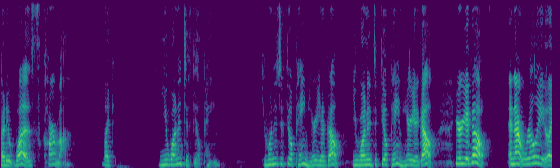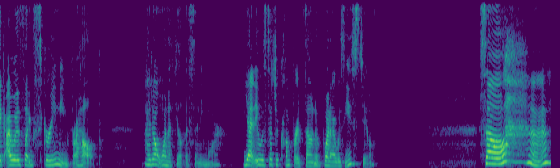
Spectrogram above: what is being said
but it was karma. Like, you wanted to feel pain. You wanted to feel pain. Here you go. You wanted to feel pain. Here you go. Here you go. And that really, like, I was like screaming for help. I don't want to feel this anymore. Yet it was such a comfort zone of what I was used to. So, hmm,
